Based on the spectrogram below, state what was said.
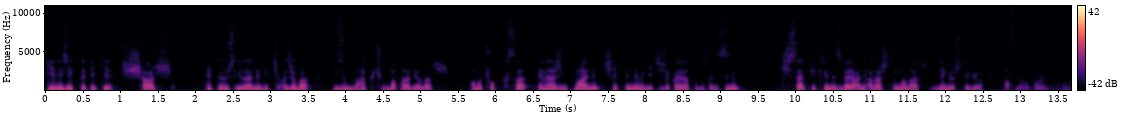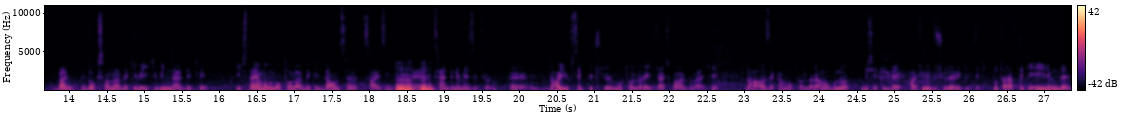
Gelecekte peki şarj teknolojisi ilerledikçe acaba bizim daha küçük bataryalar ama çok kısa enerji ikmali şeklinde mi geçecek hayatımız? Hani sizin kişisel fikriniz veya hani araştırmalar ne gösteriyor? Aslında bu konu ben 90'lardaki ve 2000'lerdeki içten yanmalı motorlardaki downsizing Hı hı, e, hı trendine benzetiyorum. E, daha yüksek güçlü motorlara ihtiyaç vardı belki. Daha az yakan motorlara ama bunu bir şekilde hacmi düşürerek gittik. Bu taraftaki eğilim de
